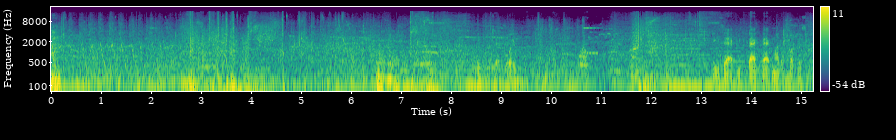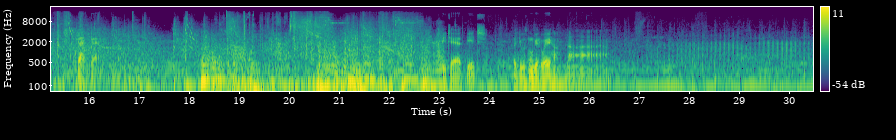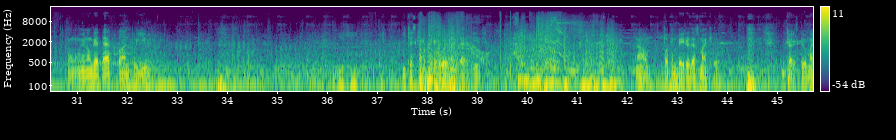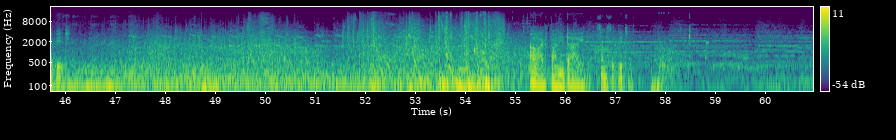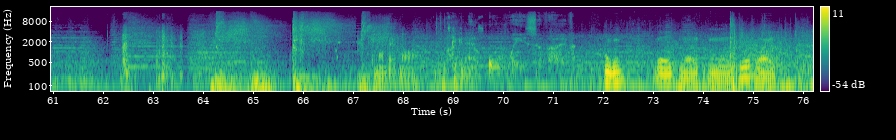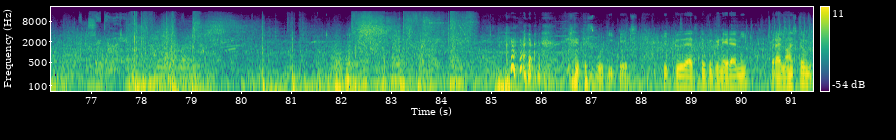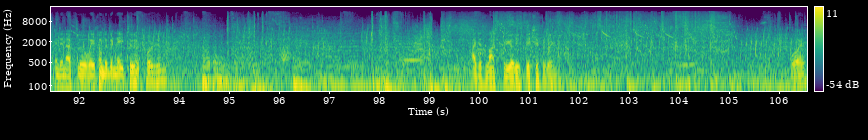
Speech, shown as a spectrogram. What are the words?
Exactly. Back back, motherfuckers. Back back. Bitch ass bitch. Thought you was gonna get away, huh? Nah. Don't, we don't get that fun for you. You, you just can't get away like that, bitch. No, fucking Vader, that's my kill. you try to steal my bitch. Oh, I finally died. Sons of the bitches. this Wookiee bitch. He threw that stupid grenade at me, but I launched him and then I flew away from the grenade to, towards him. I just launched three of these bitches away. Boy.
